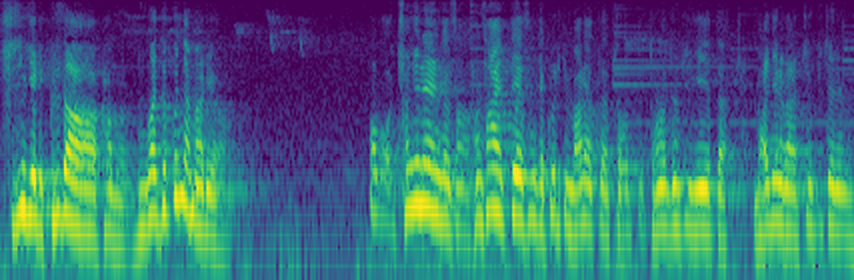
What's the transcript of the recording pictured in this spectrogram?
수신결이 그러다 하면 누가 듣겠냐 말이야 어, 뭐 초년에는 한 사회 때에서 이제 그렇게 말했다. 동호준수 얘기했다. 말년에 가서 죽기 전에는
